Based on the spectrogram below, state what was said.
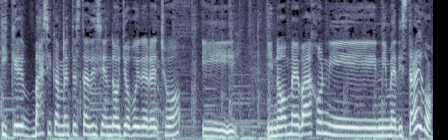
y que básicamente está diciendo yo voy derecho y, y no me bajo ni, ni me distraigo,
